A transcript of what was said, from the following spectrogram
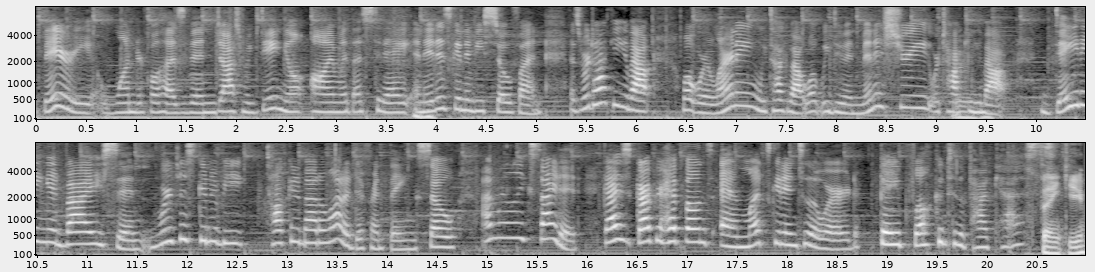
very wonderful husband, Josh McDaniel, on with us today, and it is going to be so fun as we're talking about what we're learning. We talk about what we do in ministry. We're talking mm-hmm. about dating advice, and we're just going to be talking about a lot of different things. So I'm really excited. Guys, grab your headphones and let's get into the word. Babe, welcome to the podcast. Thank you.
